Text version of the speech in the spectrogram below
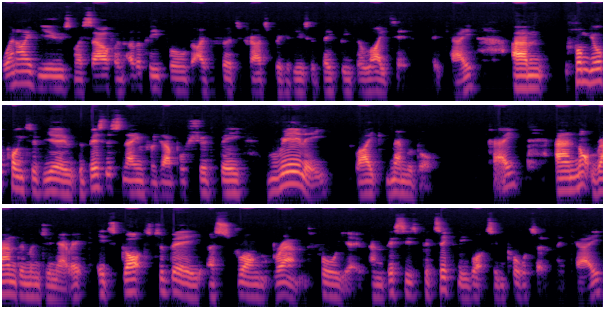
when I've used myself and other people that I've referred to CrowdSpring have used it, they've been delighted. Okay. Um, from your point of view, the business name, for example, should be really like memorable. Okay and not random and generic. It's got to be a strong brand for you. And this is particularly what's important. Okay.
